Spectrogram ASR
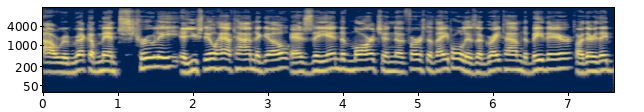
I would recommend truly, uh, you still have time to go, as the end of March and the first of April is a great time to be there. Or they they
